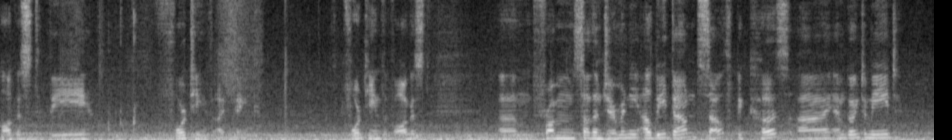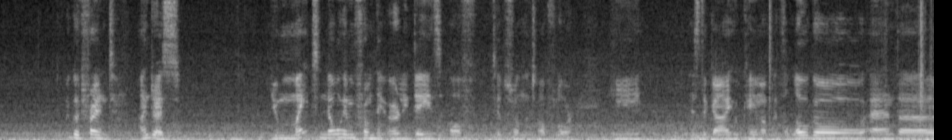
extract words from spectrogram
August the 14th I think 14th of August um, from southern Germany. I'll be down south because I am going to meet a good friend, Andres. You might know him from the early days of Tips from the Top Floor. He is the guy who came up with the logo and uh,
